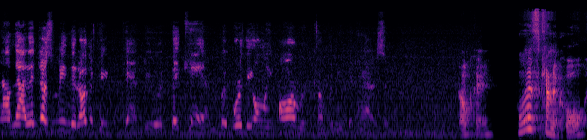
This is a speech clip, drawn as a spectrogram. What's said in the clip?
Now, now that doesn't mean that other people can't do it. They can, but we're the only armored company that has it. Okay. Well, that's kind of cool.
